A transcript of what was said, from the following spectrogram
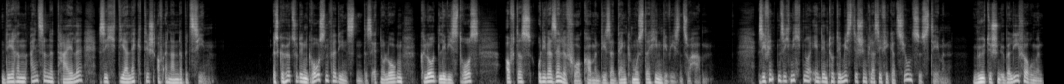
deren einzelne Teile sich dialektisch aufeinander beziehen. Es gehört zu den großen Verdiensten des Ethnologen Claude Lévi-Strauss, auf das universelle Vorkommen dieser Denkmuster hingewiesen zu haben. Sie finden sich nicht nur in den totemistischen Klassifikationssystemen, mythischen Überlieferungen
